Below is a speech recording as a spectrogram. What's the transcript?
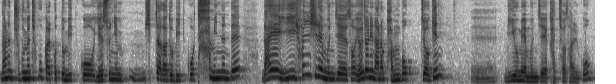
나는 죽으면 천국 갈 것도 믿고 예수님 십자가도 믿고 다 믿는데 나의 이 현실의 문제에서 여전히 나는 반복적인 미움의 문제에 갇혀 살고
